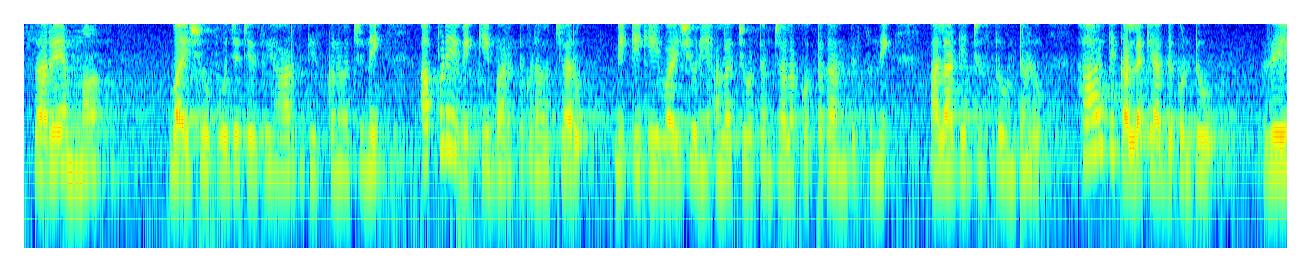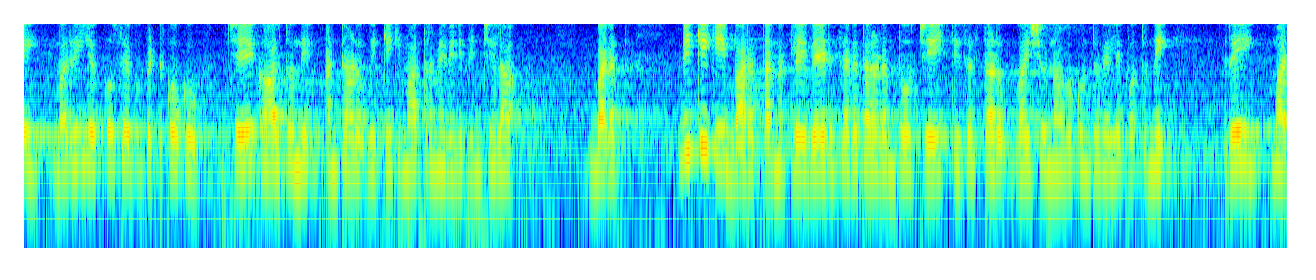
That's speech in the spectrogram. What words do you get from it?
సరే అమ్మా. వైషు పూజ చేసి హారతి తీసుకొని వచ్చింది. అప్పుడే విక్కీ భరత్ కూడా వచ్చారు. విక్కీకి వైషుని అలా చూడటం చాలా కొత్తగా అనిపిస్తుంది. అలాగే చూస్తూ ఉంటాడు. హారతి కళ్ళకి అద్దుకుంటూ రే మరీ ఎక్కువసేపు పెట్టుకోకు. చేయి కాలుతుంది అంటాడు విక్కీకి మాత్రమే వినిపించేలా. భరత్ విక్కీకి భరత్ అన్నట్లే వేడి సెగ తలడంతో చేయి తీసేస్తాడు. వైషు నవ్వుకుంటూ వెళ్ళిపోతుంది. రేయ్ మా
